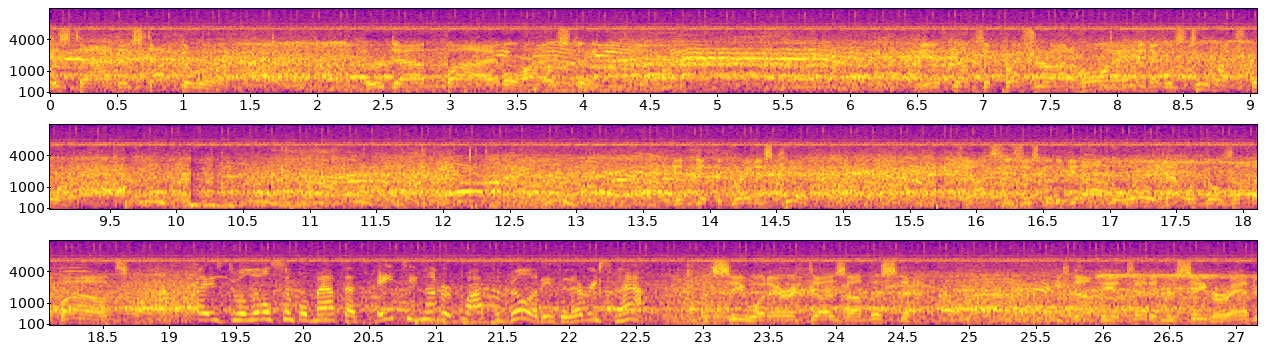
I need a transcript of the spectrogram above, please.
This time they stopped the run. Third down five, Ohio State. Here comes the pressure on Hoy, and it was too much for him. Get the greatest kick. Johnston's just going to get out of the way. That one goes out of bounds. Plays do a little simple math. That's 1,800 possibilities at every snap. Let's see what Eric does on this snap. He's not the intended receiver. And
